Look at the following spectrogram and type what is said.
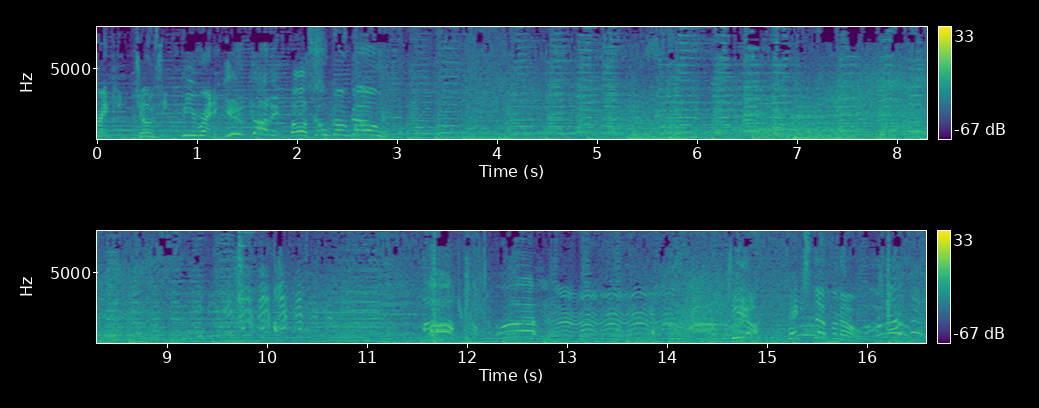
Frankie, Jonesy, be ready! You got it, boss! Go, go, go! Gia, take Stefano! Oh.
